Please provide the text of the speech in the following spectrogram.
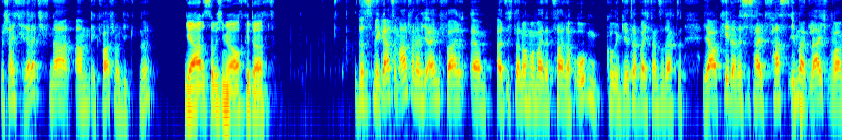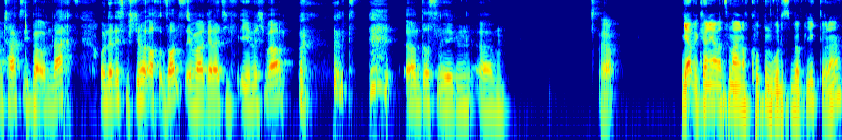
wahrscheinlich relativ nah am Äquator liegt, ne? ja, das habe ich mir auch gedacht. Das ist mir ganz am Anfang nämlich eingefallen, ähm, als ich dann nochmal meine Zahl nach oben korrigiert habe, weil ich dann so dachte, ja, okay, dann ist es halt fast immer gleich warm tagsüber und nachts und dann ist bestimmt auch sonst immer relativ ähnlich warm. und, und deswegen, ähm, ja. Ja, wir können ja jetzt mal noch gucken, wo das überhaupt liegt, oder?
